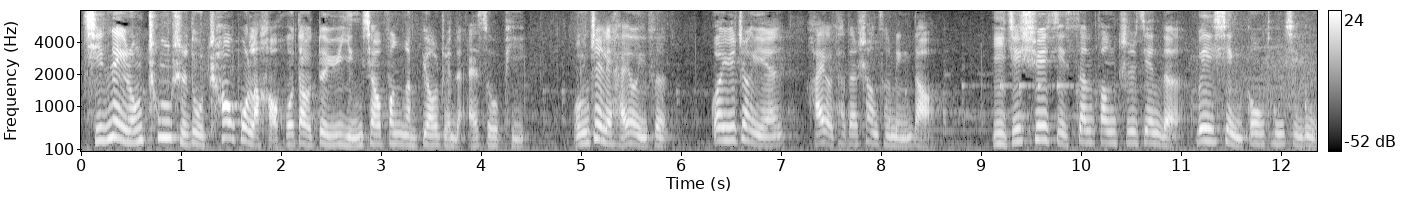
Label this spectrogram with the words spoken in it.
其内容充实度超过了好货道对于营销方案标准的 SOP。我们这里还有一份关于郑言还有他的上层领导以及薛记三方之间的微信沟通记录。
